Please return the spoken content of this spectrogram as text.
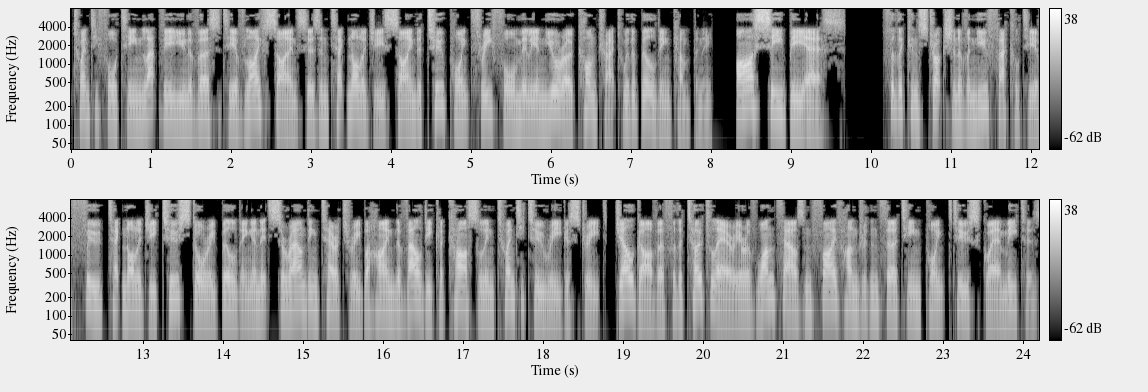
2014 Latvia University of Life Sciences and Technologies signed a €2.34 million Euro contract with a building company, RCBS, for the construction of a new Faculty of Food Technology two-story building and its surrounding territory behind the Valdeka Castle in 22 Riga Street, Jelgava for the total area of 1,513.2 square meters.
